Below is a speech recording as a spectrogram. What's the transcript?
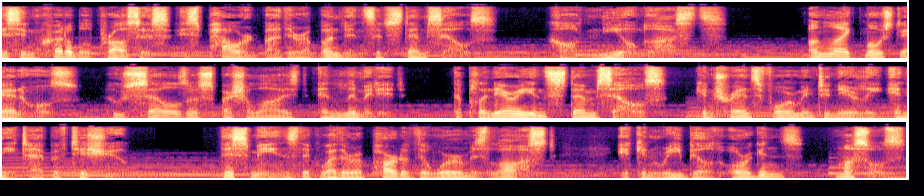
This incredible process is powered by their abundance of stem cells, called neoblasts. Unlike most animals, whose cells are specialized and limited, the planarian stem cells can transform into nearly any type of tissue. This means that whether a part of the worm is lost, it can rebuild organs, muscles,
